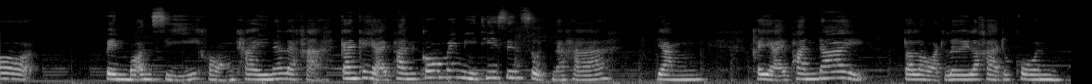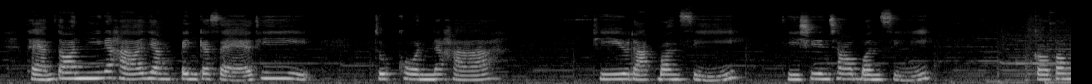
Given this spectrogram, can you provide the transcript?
เป็นบอลสีของไทยนั่นแหละค่ะ การขยายพันธุ์ก็ไม่มีที่สิ้นสุดนะคะ ยังขยายพันธุ์ได้ตลอดเลยละค่ะทุกคน แถมตอนนี้นะคะยังเป็นกระแสที่ทุกคนนะคะ ที่รักบอลสี ที่ชื่นชอบบอลสี ก็ต้อง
